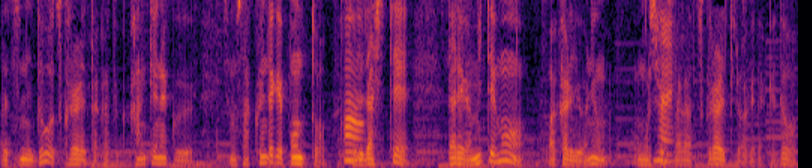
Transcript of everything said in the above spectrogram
別にどう作られたかとか関係なくその作品だけポンと取り出して誰が見ても分かるように面白さが作られてるわけだけど、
